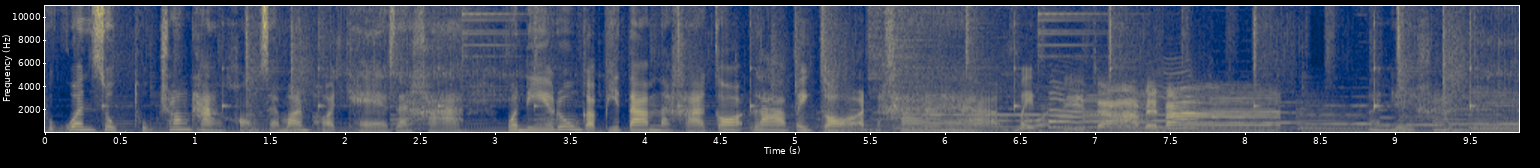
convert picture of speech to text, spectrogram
ทุกวันศุกร์ทุกช่องทางของ s ซ l m o n Podcast นะคะ วันนี้รุ่งกับพี่ตั้มนะคะ ก็ลาไปก่อนค่ะสบ๊ายวัสบายดีจ้า บ๊ายบายสวัสดีค่ะ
